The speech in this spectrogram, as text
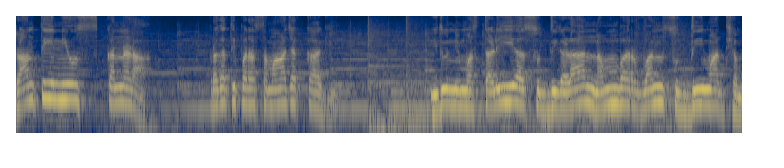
ಕ್ರಾಂತಿ ನ್ಯೂಸ್ ಕನ್ನಡ ಪ್ರಗತಿಪರ ಸಮಾಜಕ್ಕಾಗಿ. ಇದು ನಿಮ್ಮ ಸ್ಥಳೀಯ ಸುದ್ದಿಗಳ ನಂಬರ್ ಒನ್ ಸುದ್ದಿ ಮಾಧ್ಯಮ.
